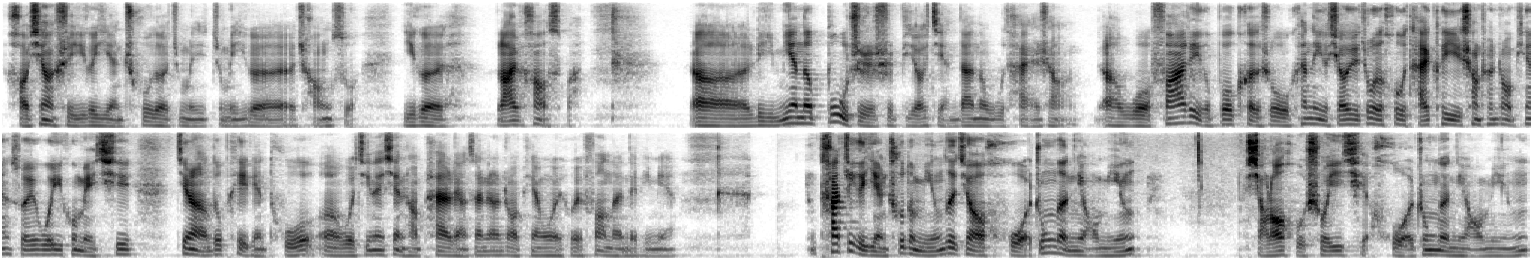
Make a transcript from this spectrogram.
好像是一个演出的这么这么一个场所，一个 live house 吧，呃，里面的布置是比较简单的舞台上，呃，我发这个播客的时候，我看那个小宇宙的后台可以上传照片，所以我以后每期尽量都配一点图，呃，我今天现场拍了两三张照片，我也会放在那里面。他这个演出的名字叫《火中的鸟鸣》。小老虎说一切，火中的鸟鸣。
